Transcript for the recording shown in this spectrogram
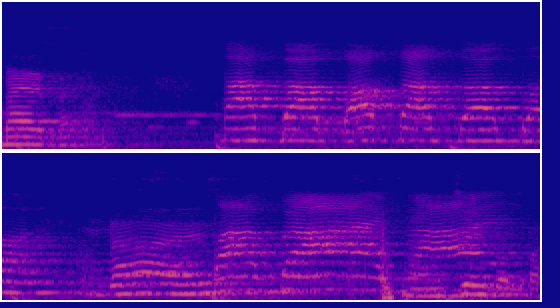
Bye bye. बाय. हां जय बाप्पा.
